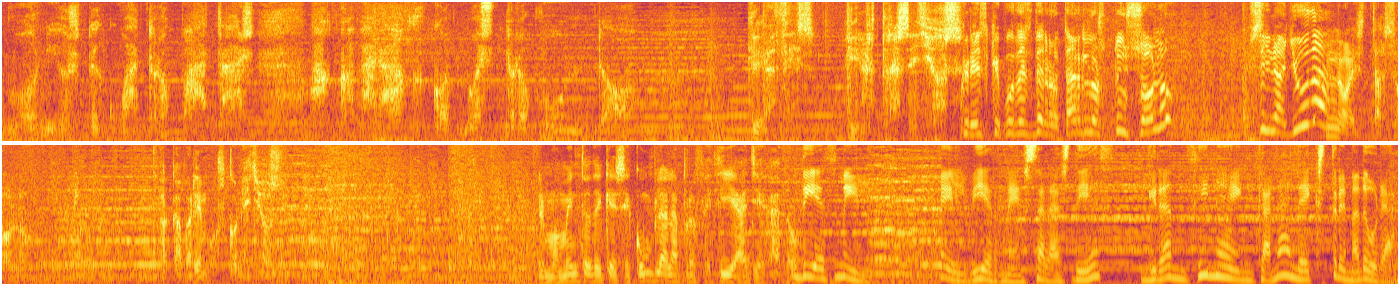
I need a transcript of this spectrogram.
demonios de cuatro patas acabarán con nuestro mundo. ¿Qué haces? Ir tras ellos. ¿Crees que puedes derrotarlos tú solo? ¿Sin ayuda? No está solo. Acabaremos con ellos. El momento de que se cumpla la profecía ha llegado. 10.000. El viernes a las 10, Gran Cine en Canal Extremadura.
